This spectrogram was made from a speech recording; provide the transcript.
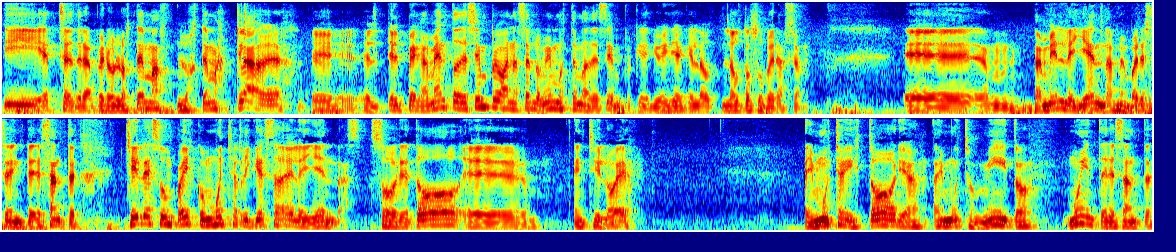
y etcétera. Pero los temas, los temas claves, eh, el, pegamento de siempre van a ser los mismos temas de siempre, que yo diría que la, la autosuperación. Eh, también leyendas, me parece interesante. Chile es un país con mucha riqueza de leyendas, sobre todo eh, en Chiloé. Hay muchas historias, hay muchos mitos, muy interesantes.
